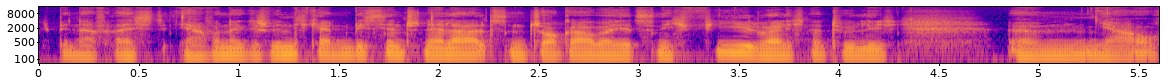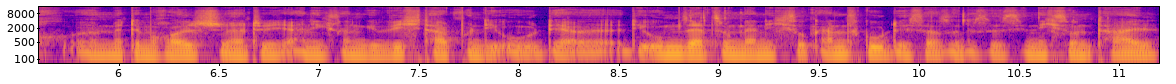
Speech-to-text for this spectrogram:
Ich bin da vielleicht ja von der Geschwindigkeit ein bisschen schneller als ein Jogger, aber jetzt nicht viel, weil ich natürlich ähm, ja auch mit dem Rollstuhl natürlich einiges an Gewicht habe und die, der, die Umsetzung da nicht so ganz gut ist. Also das ist nicht so ein Teil,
